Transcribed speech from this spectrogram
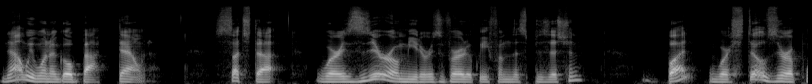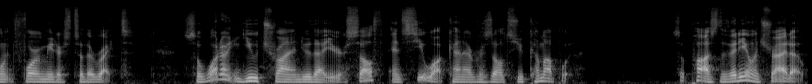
Now we want to go back down such that we're 0 meters vertically from this position, but we're still 0.4 meters to the right. So why don't you try and do that yourself and see what kind of results you come up with. So pause the video and try it out.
